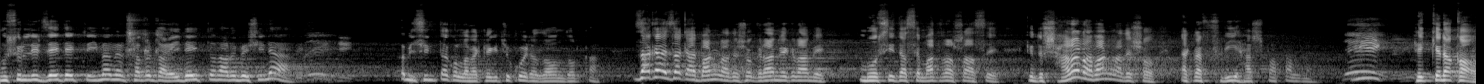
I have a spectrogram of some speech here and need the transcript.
মুসল্লির যেই দায়িত্ব, ইমামের সাহেবের দ্বার, এই দায়িত্ব না আরও বেশি না। আমি চিন্তা করলাম, একটা কিছু কইরা যাওয়ার দরকার। জায়গায় জায়গায় বাংলাদেশও গ্রামে গ্রামে মসজিদ আছে, মাদ্রাসা আছে, কিন্তু সারাটা বাংলাদেশও একটা ফ্রি হাসপাতাল না। ঠিক কিনা কও?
